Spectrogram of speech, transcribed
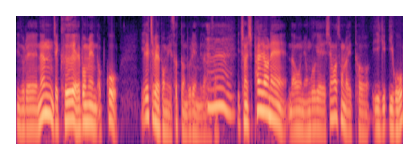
이 노래는 이제 그 앨범엔 없고 1집 앨범에 있었던 노래입니다. 그래서 음. 2018년에 나온 영국의 싱어송라이터이고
